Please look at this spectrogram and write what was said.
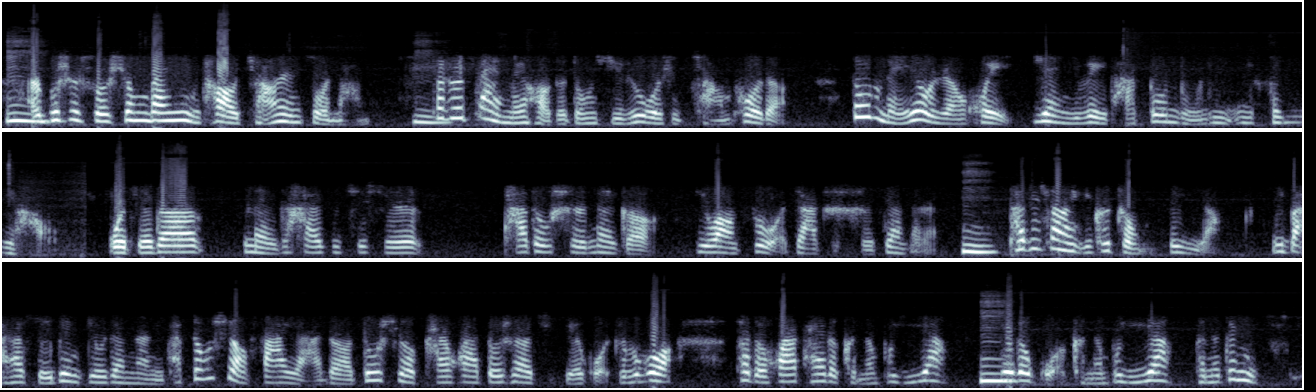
嗯而不是说生搬硬套，强人所难。嗯他说，再美好的东西，如果是强迫的，都没有人会愿意为他多努力一分一毫。我觉得每个孩子其实，他都是那个希望自我价值实现的人。嗯他就像一颗种子一样，你把它随便丢在那里，它都是要发芽的，都是要开花，都是要起结果。只不过它的花开的可能不一样，嗯结的果可能不一样，可能跟你期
